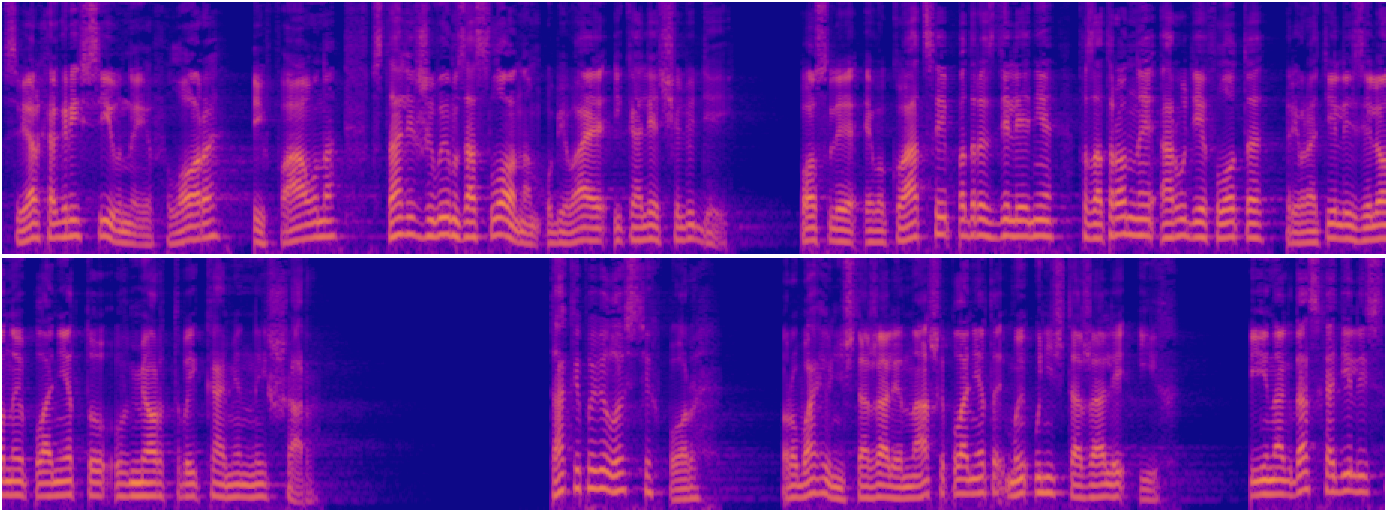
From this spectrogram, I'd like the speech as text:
сверхагрессивные флора и фауна стали живым заслоном, убивая и калеча людей. После эвакуации подразделения фазотронные орудия флота превратили зеленую планету в мертвый каменный шар. Так и повелось с тех пор. Рубай уничтожали наши планеты, мы уничтожали их и иногда сходились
